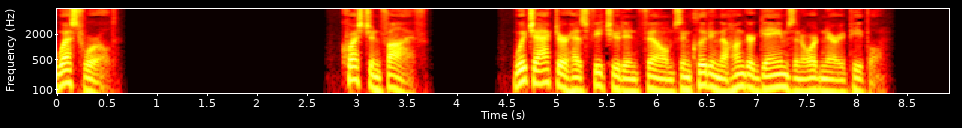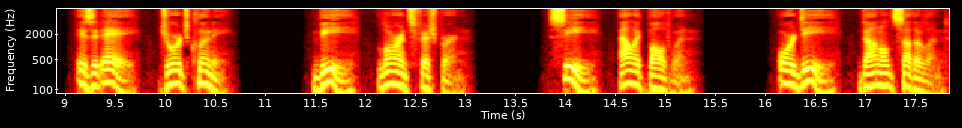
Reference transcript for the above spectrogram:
Westworld. Question 5. Which actor has featured in films including The Hunger Games and Ordinary People? Is it A. George Clooney? B. Laurence Fishburne? C. Alec Baldwin? Or D. Donald Sutherland?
